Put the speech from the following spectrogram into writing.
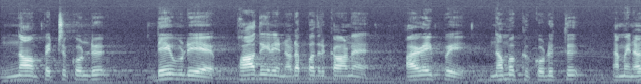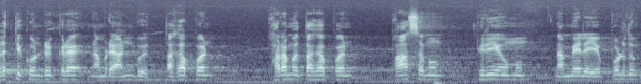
நாம் பெற்றுக்கொண்டு தேவனுடைய பாதைகளை நடப்பதற்கான அழைப்பை நமக்கு கொடுத்து நம்மை நடத்தி கொண்டிருக்கிற நம்முடைய அன்பு தகப்பன் பரம தகப்பன் பாசமும் பிரியமும் நம்மேலே எப்பொழுதும்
